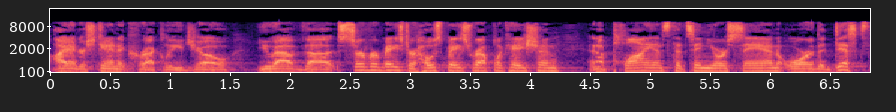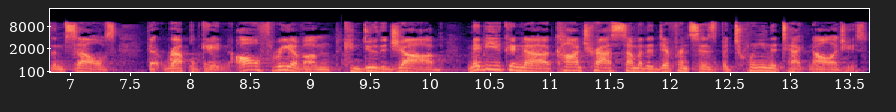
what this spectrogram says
I understand it correctly, Joe. You have the server-based or host-based replication, an appliance that's in your SAN, or the disks themselves that replicate. And all three of them can do the job. Maybe you can uh, contrast some of the differences between the technologies.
